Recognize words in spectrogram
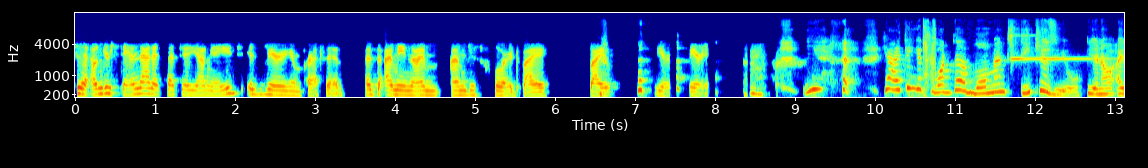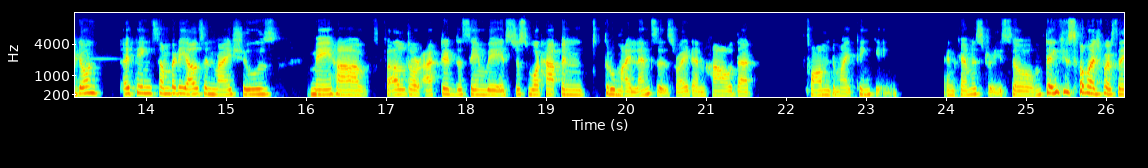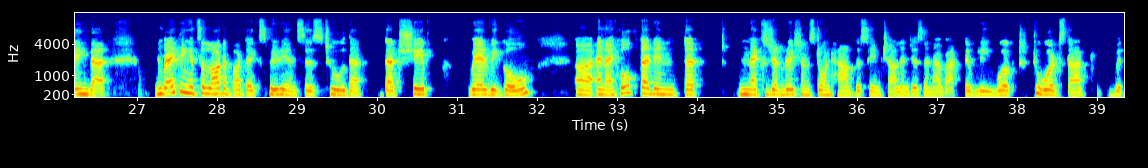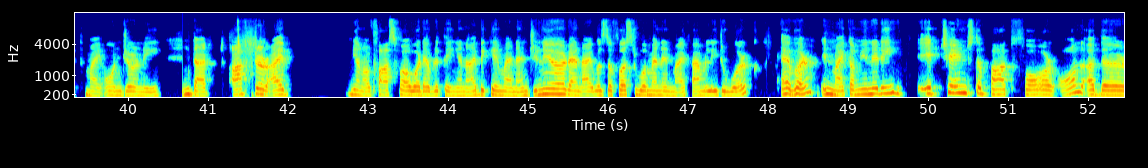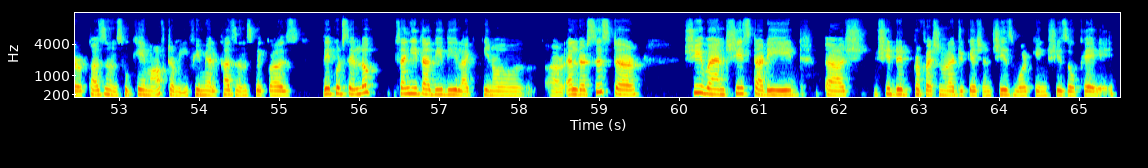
to understand that at such a young age is very impressive. As, I mean, I'm I'm just floored by by your experience. yeah, yeah. I think it's what the moment teaches you. You know, I don't. I think somebody else in my shoes may have felt or acted the same way. It's just what happened through my lenses, right? And how that formed my thinking and chemistry. So thank you so much for saying that. But I think it's a lot about the experiences too that that shape where we go. Uh, and I hope that in that next generations don't have the same challenges and i've actively worked towards that with my own journey that after i you know fast forward everything and i became an engineer and i was the first woman in my family to work ever in my community. It changed the path for all other cousins who came after me female cousins because they could say look sangeeta didi like you know our elder sister she went she studied uh, she, she did professional education she's working she's okay.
